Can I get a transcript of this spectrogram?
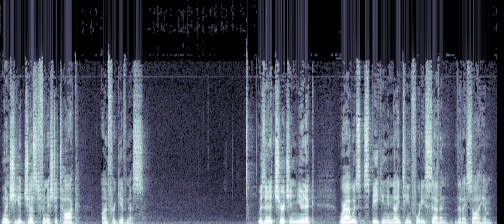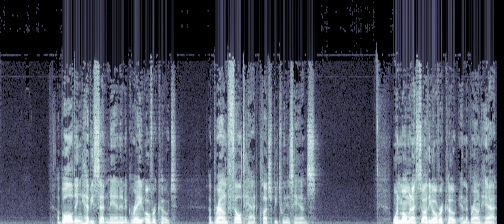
when she had just finished a talk on forgiveness. It was in a church in Munich where I was speaking in 1947 that I saw him. A balding, heavy-set man in a gray overcoat, a brown felt hat clutched between his hands. One moment I saw the overcoat and the brown hat,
